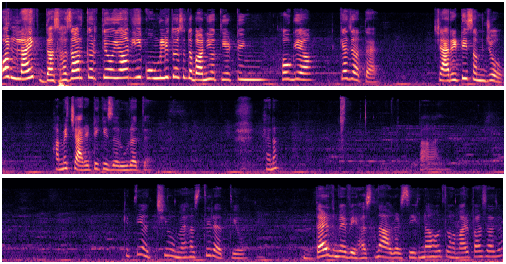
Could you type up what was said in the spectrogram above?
और लाइक दस हज़ार करते हो यार। एक उंगली तो ऐसे दबानी होती है, टिंग, हो गया। क्या जाता है? चैरिटी समझो। हमें चैरिटी की ज़रूरत है। है ना? बाय कितनी अच्छी हूँ मैं, हंसती रहती हूँ। दर्द में भी हंसना अगर सीखना हो तो हमारे पास आ जाओ।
